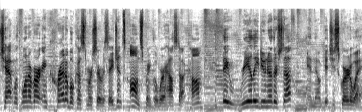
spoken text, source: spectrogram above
chat with one of our incredible customer service agents on sprinklerwarehouse.com. They really do know their stuff and they'll get you squared away.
